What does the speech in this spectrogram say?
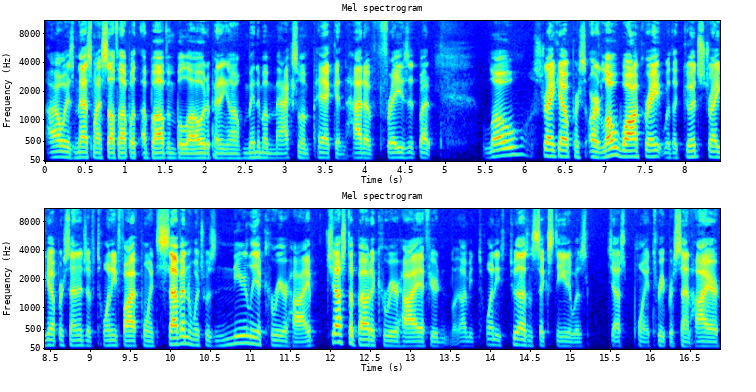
I always mess myself up with above and below, depending on minimum, maximum pick and how to phrase it. But low strikeout per, or low walk rate with a good strikeout percentage of 25.7 which was nearly a career high just about a career high if you're i mean 20, 2016 it was just 0.3% higher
